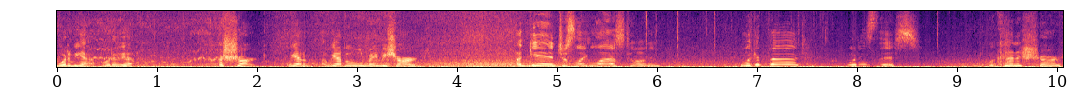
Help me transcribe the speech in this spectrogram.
what do we got? What do we got? A shark. We got a, we got a little baby shark. Again, just like last time. Look at that. What is this? What kind of shark?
